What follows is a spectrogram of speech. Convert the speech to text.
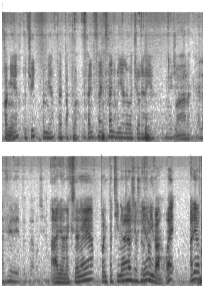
Première, tout de suite, première, prépare-toi. Freine, freine, freine, regarde la voiture derrière. Voilà. Elle a vu, elle avait pas peur aussi. Allez, on accélère, point de là, patinage, et on y va. Ouais, allez hop.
